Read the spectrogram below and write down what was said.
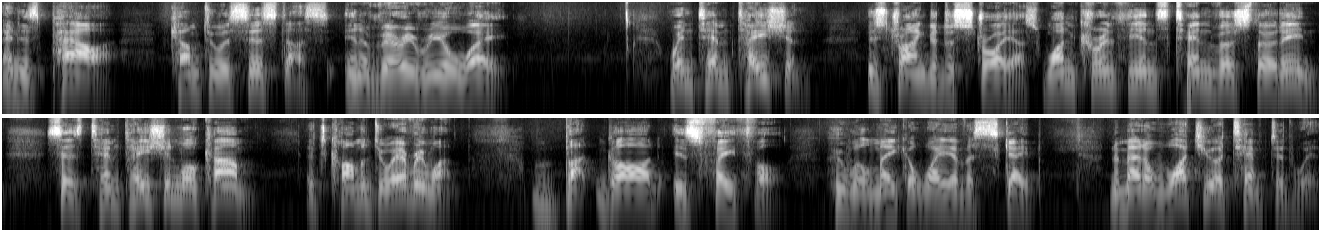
and His power come to assist us in a very real way. When temptation is trying to destroy us, 1 Corinthians 10, verse 13 says, Temptation will come. It's common to everyone. But God is faithful, who will make a way of escape. No matter what you are tempted with,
